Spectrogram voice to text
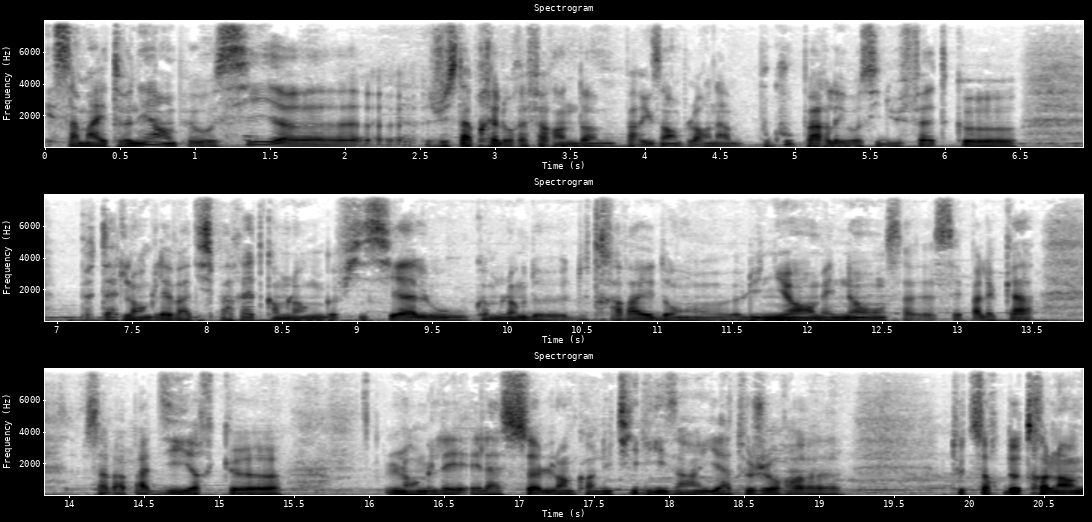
Et ça m'a étonné un peu aussi, euh, juste après le référendum, par exemple, on a beaucoup parlé aussi du fait que peut-être l'anglais va disparaître comme langue officielle ou comme langue de, travail dans l'Union, mais non, ce n'est pas le cas. Ça ne va pas dire que l'anglais est la seule langue qu'on utilise. Hein. Il y a toujours... Euh, toutes sortes d'autres langues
